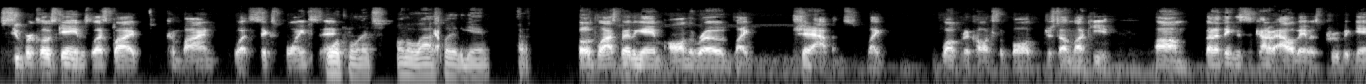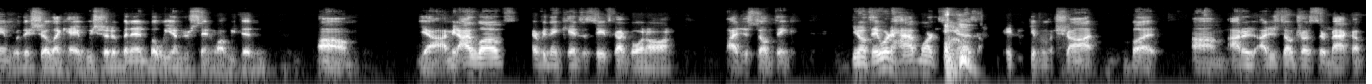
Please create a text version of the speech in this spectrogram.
super close games, less by combined what six points, and Four points on the last play of the game. Both last play of the game on the road. Like shit happens. Like welcome to college football. Just unlucky. Um, but I think this is kind of Alabama's prove it game where they show like, hey, we should have been in, but we understand why we didn't. Um, yeah, I mean, I love everything Kansas State's got going on. I just don't think, you know, if they were to have Martinez, maybe give him a shot. But um, I, don't, I just don't trust their backup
